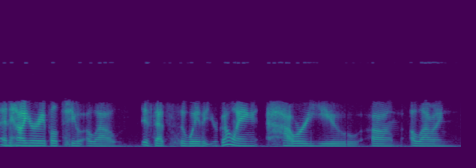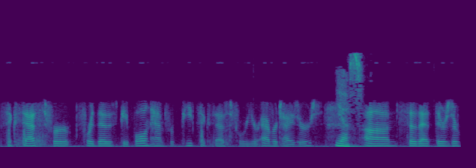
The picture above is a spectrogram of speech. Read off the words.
and how you're able to allow, if that's the way that you're going, how are you um, allowing success for, for those people and have repeat success for your advertisers? Yes. Um, so that there's a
